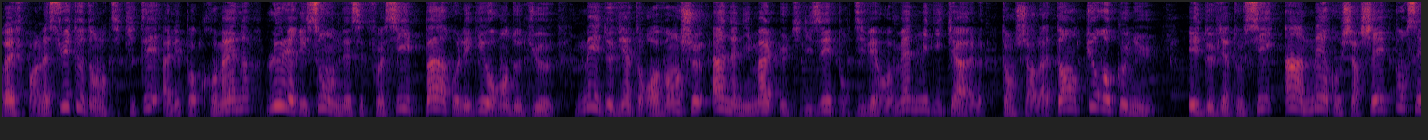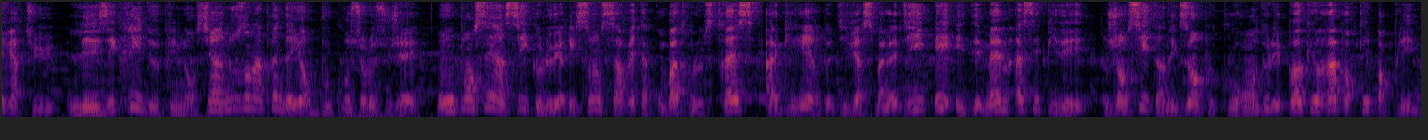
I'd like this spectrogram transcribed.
Bref, par la suite, dans l'Antiquité, à l'époque romaine, le hérisson n'est cette fois-ci pas relégué au rang de dieu, mais devient en revanche un animal utilisé pour divers remèdes médicaux, tant charlatan que reconnu et devient aussi un mets recherché pour ses vertus. Les écrits de Pline l'Ancien nous en apprennent d'ailleurs beaucoup sur le sujet. On pensait ainsi que le hérisson servait à combattre le stress, à guérir de diverses maladies et aidait même à s'épiler. J'en cite un exemple courant de l'époque rapporté par Pline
